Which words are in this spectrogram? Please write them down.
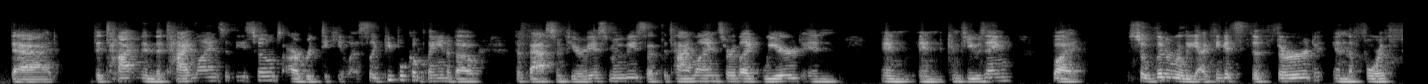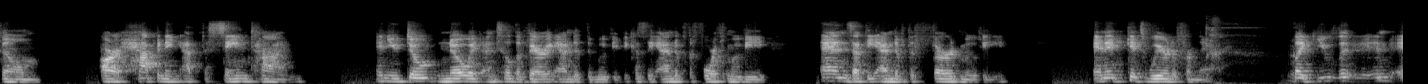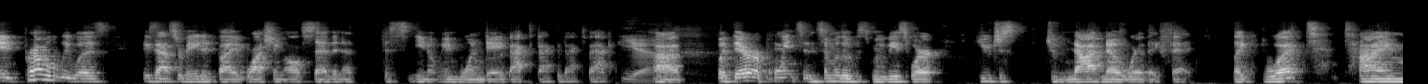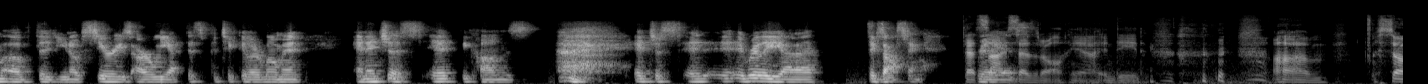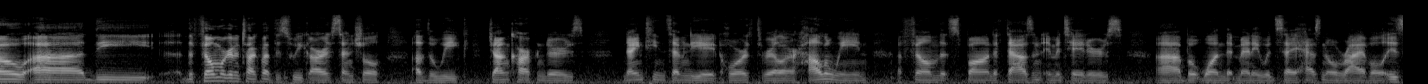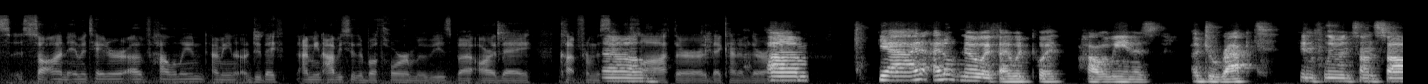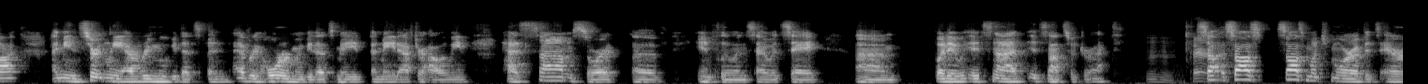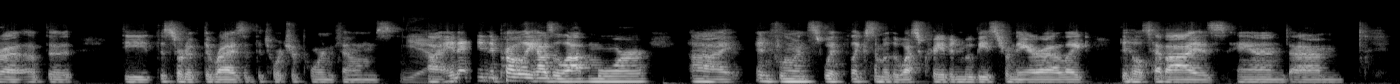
that the time and the timelines of these films are ridiculous. Like people complain about the Fast and Furious movies that the timelines are like weird and and and confusing, but so literally I think it's the third and the fourth film are happening at the same time and you don't know it until the very end of the movie because the end of the fourth movie ends at the end of the third movie and it gets weirder from there like you and it probably was exacerbated by watching all seven at this you know in one day back to back to back to back Yeah. uh, but there are points in some of those movies where you just do not know where they fit like what time of the you know series are we at this particular moment and it just it becomes it just it, it really uh it's exhausting That really size is. says it all. Yeah, indeed. um, so uh, the the film we're going to talk about this week, our essential of the week, John Carpenter's 1978 horror thriller Halloween, a film that spawned a thousand imitators, uh, but one that many would say has no rival. Is Saw an imitator of Halloween? I mean, do they? I mean, obviously they're both horror movies, but are they cut from the same Um, cloth, or are they kind of their own? Um, yeah, I, I don't know if I would put Halloween as a direct influence on Saw. I mean, certainly every movie that's been every horror movie that's made been made after Halloween has some sort of influence. I would say, um, but it, it's not it's not so direct. Mm-hmm. Saw, enough. Saw Saw's much more of its era of the the the sort of the rise of the torture porn films, Yeah. uh, and it, and it probably has a lot more uh, influence with like some of the Wes Craven movies from the era, like The Hills Have Eyes and um,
